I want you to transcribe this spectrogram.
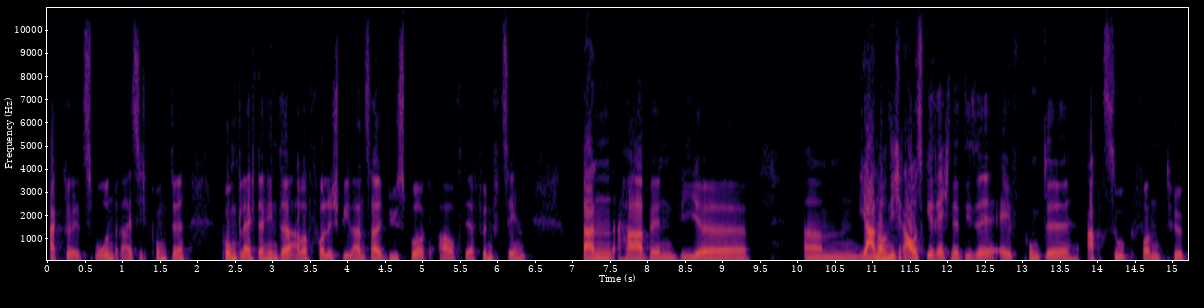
aktuell 32 Punkte, punktgleich dahinter, aber volle Spielanzahl Duisburg auf der 15. Dann haben wir ähm, ja noch nicht rausgerechnet, diese elf Punkte Abzug von Türk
